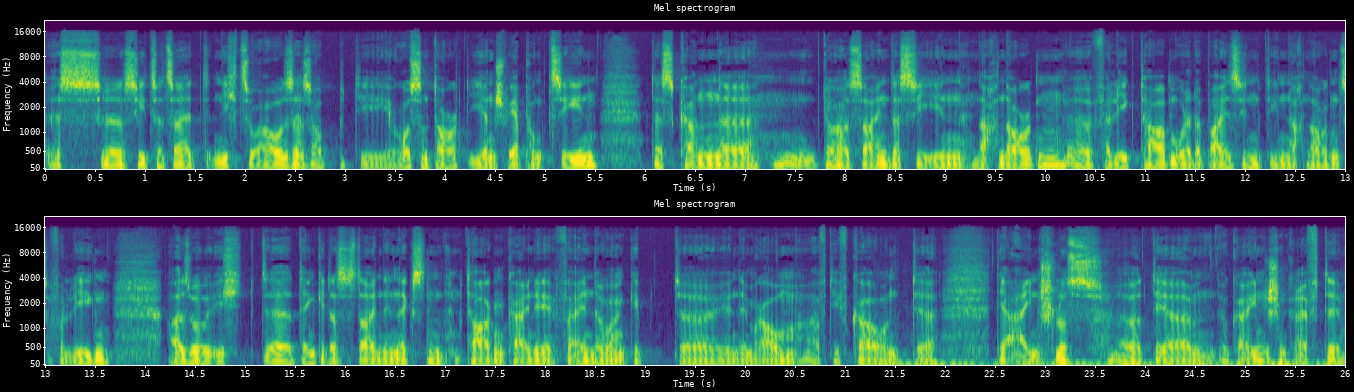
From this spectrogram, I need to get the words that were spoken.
Es äh, sieht zurzeit nicht so aus, als ob die Russen dort ihren Schwerpunkt sehen. Das kann äh, durchaus sein, dass sie ihn nach Norden äh, verlegt haben oder dabei sind, ihn nach Norden zu verlegen. Also ich äh, denke, dass es da in den nächsten Tagen keine Veränderungen gibt in dem Raum Avdivka und der, der Einschluss äh, der ukrainischen Kräfte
